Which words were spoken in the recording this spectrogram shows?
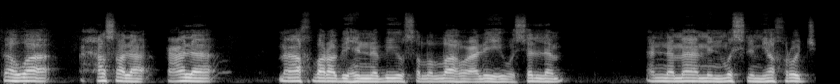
فهو حصل على ما أخبر به النبي صلى الله عليه وسلم. أن ما من مسلم يخرج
